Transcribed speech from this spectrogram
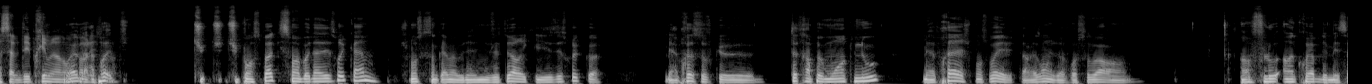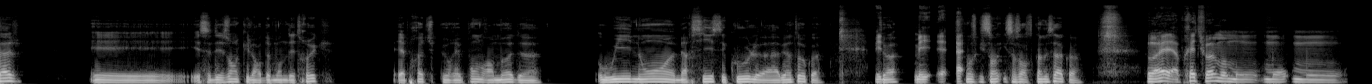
ça me déprime. Ouais, après, tu, tu, tu, penses pas qu'ils sont abonnés à des trucs quand même? Je pense qu'ils sont quand même abonnés à des newsletters et qu'ils lisent des trucs, quoi. Mais après, sauf que peut-être un peu moins que nous, mais après, je pense, ouais, t'as raison, ils doivent recevoir un, un flot incroyable de messages. Et, c'est des gens qui leur demandent des trucs. Et après, tu peux répondre en mode euh, oui, non, merci, c'est cool, à bientôt, quoi. Mais, tu vois? mais je pense qu'ils s'en sortent comme ça, quoi. Ouais, après, tu vois, moi, mon, mon, mon,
